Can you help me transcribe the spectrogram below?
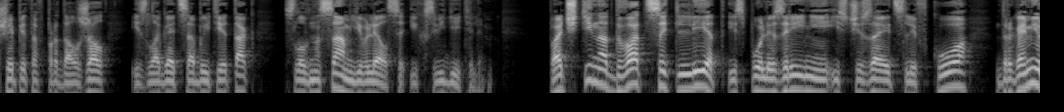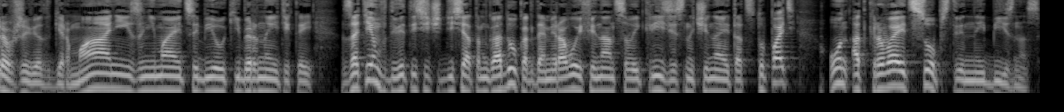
Шепетов продолжал излагать события так, словно сам являлся их свидетелем. Почти на 20 лет из поля зрения исчезает Сливко, Драгомиров живет в Германии, занимается биокибернетикой. Затем в 2010 году, когда мировой финансовый кризис начинает отступать, он открывает собственный бизнес.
